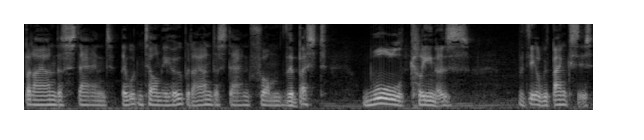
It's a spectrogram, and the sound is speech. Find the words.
But I understand they wouldn't tell me who, but I understand from the best wall cleaners that deal with banks is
